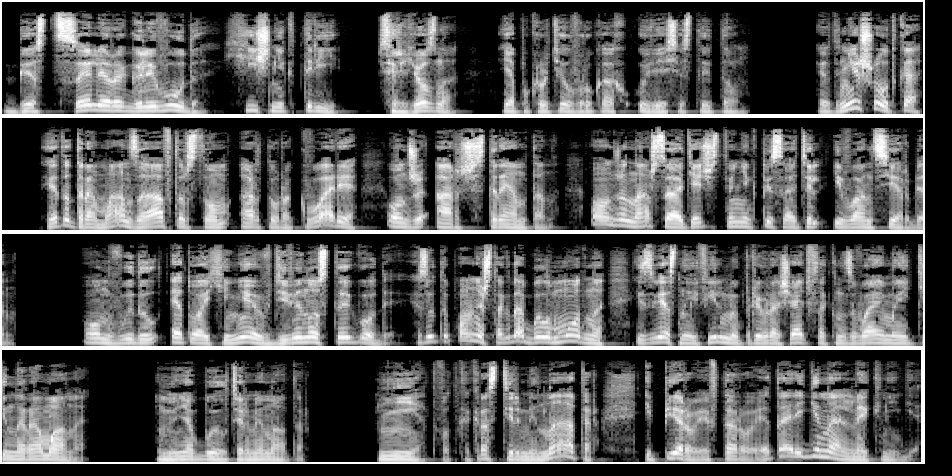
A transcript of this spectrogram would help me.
«Бестселлеры Голливуда. Хищник 3». «Серьезно?» Я покрутил в руках увесистый том. «Это не шутка. Этот роман за авторством Артура Квари, он же Арч Стрэнтон, он же наш соотечественник-писатель Иван Сербин. Он выдал эту ахинею в 90-е годы. Если ты помнишь, тогда было модно известные фильмы превращать в так называемые кинороманы. У меня был «Терминатор». Нет, вот как раз «Терминатор» и первый, и второй — это оригинальные книги,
